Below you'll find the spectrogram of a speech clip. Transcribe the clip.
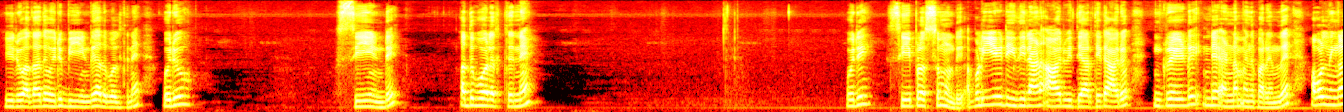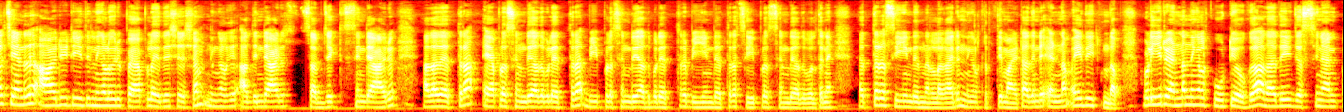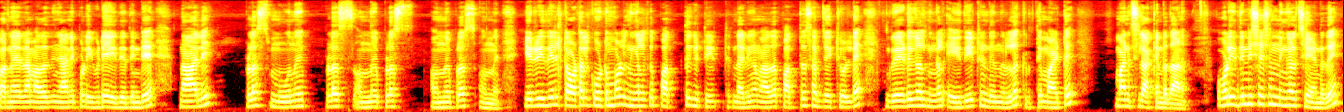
ഒരു അതായത് ഒരു ബി ഉണ്ട്. അതുപോലെ തന്നെ ഒരു സി ഉണ്ട്. അതുപോലെ തന്നെ ഒരു സി പ്ലസും ഉണ്ട്. അപ്പോൾ ഈ ഒരു രീതിയിലാണ് ആ ഒരു വിദ്യാർത്ഥിയുടെ ആ ഒരു ഗ്രേഡിന്റെ എണ്ണം എന്ന് പറയുന്നത്. അപ്പോൾ നിങ്ങൾ ചെയ്യേണ്ടത് ആ ഒരു രീതിയിൽ നിങ്ങൾ ഒരു പേപ്പർ എഴുതിയ ശേഷം നിങ്ങൾക്ക് അതിന്റെ ആ ഒരു സബ്ജക്ട്സിന്റെ ആ ഒരു അതായത് എത്ര എ പ്ലസ് ഉണ്ട് അതുപോലെ എത്ര ബി പ്ലസ് ഉണ്ട് അതുപോലെ എത്ര ബി ഉണ്ട് എത്ര സി പ്ലസ് ഉണ്ട് അതുപോലെ തന്നെ എത്ര സി ഉണ്ട് എന്നുള്ള കാര്യം നിങ്ങൾ കൃത്യമായിട്ട് അതിന്റെ എണ്ണം എഴുതിയിട്ടുണ്ടാവും. അപ്പോൾ ഈ ഒരു എണ്ണം നിങ്ങൾ കൂട്ടി നോക്കുക. അതായത് ജസ്റ്റ് ഞാൻ പറഞ്ഞുതരാം അതായത് ഞാനിപ്പോൾ ഇവിടെ എഴുതിയതിന്റെ നാല് പ്ലസ് മൂന്ന് പ്ലസ് ഒന്ന് പ്ലസ് ഒന്ന് പ്ലസ് ഒന്ന്. ഈ ഒരു രീതിയിൽ ടോട്ടൽ കൂട്ടുമ്പോൾ നിങ്ങൾക്ക് പത്ത് കിട്ടിയിട്ടുണ്ടായിരിക്കും അതായത് പത്ത് സബ്ജക്റ്റുകളുടെ ഗ്രേഡുകൾ നിങ്ങൾ എഴുതിയിട്ടുണ്ട് എന്നുള്ളത് കൃത്യമായിട്ട് മനസ്സിലാക്കേണ്ടതാണ്. അപ്പോൾ ഇതിന് ശേഷം നിങ്ങൾ ചെയ്യേണ്ടത്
